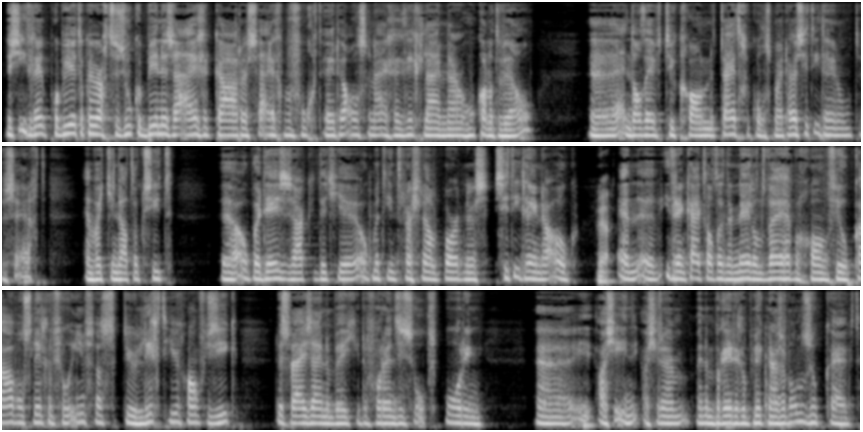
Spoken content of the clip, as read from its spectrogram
Dus iedereen probeert ook heel erg te zoeken binnen zijn eigen kaders, zijn eigen bevoegdheden, als zijn eigen richtlijn naar hoe kan het wel. Eh, en dat heeft natuurlijk gewoon de tijd gekost, maar daar zit iedereen ondertussen echt. En wat je inderdaad ook ziet, eh, ook bij deze zaak, dat je ook met die internationale partners zit iedereen daar ook. Ja. En eh, iedereen kijkt altijd naar Nederland. Wij hebben gewoon veel kabels liggen, veel infrastructuur ligt hier gewoon fysiek. Dus wij zijn een beetje de forensische opsporing. eh, als, je in, als je er met een bredere blik naar zo'n onderzoek kijkt.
